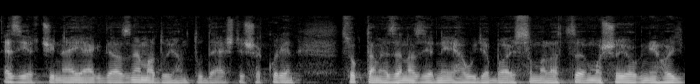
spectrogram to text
ezért csinálják, de az nem ad olyan tudást, és akkor én szoktam ezen azért néha úgy a bajszom alatt mosolyogni, hogy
